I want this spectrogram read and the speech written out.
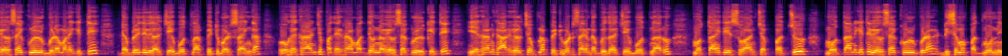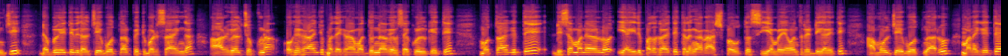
వ్యవసాయ కూలీలకు కూడా మనకైతే డబ్బులు అయితే విడుదల చేయబోతున్నారు పెట్టుబడి సాయంగా. ఒక ఎకరా నుంచి పది ఎకరాల మధ్య ఉన్న వ్యవసాయ కూలీలకైతే ఎకరానికి ఆరు వేల చొప్పున పెట్టుబడి సాయం డబ్బులు విడుదల చేయబోతున్నారు మొత్తం అయితే అని చెప్పొచ్చు. మొత్తానికి అయితే వ్యవసాయకులు కూడా డిసెంబర్ పదమూడు నుంచి డబ్బులు అయితే విడుదల చేయబోతున్నారు పెట్టుబడి సాయంగా ఆరు వేల చొప్పున ఒక ఎకరా నుంచి పది ఎకరాల మధ్య ఉన్న వ్యవసాయ కూలీలకైతే మొత్తానికైతే డిసెంబర్ నెలలో ఈ ఐదు పథకాలు అయితే తెలంగాణ రాష్ట్ర ప్రభుత్వ సీఎం రేవంత్ రెడ్డి గారు అయితే అమలు చేయబోతున్నారు. మనకైతే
